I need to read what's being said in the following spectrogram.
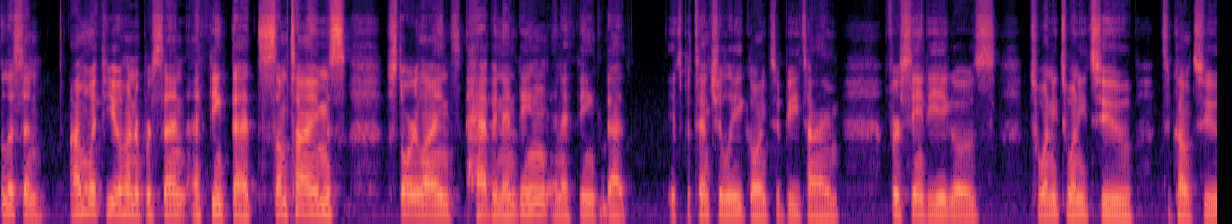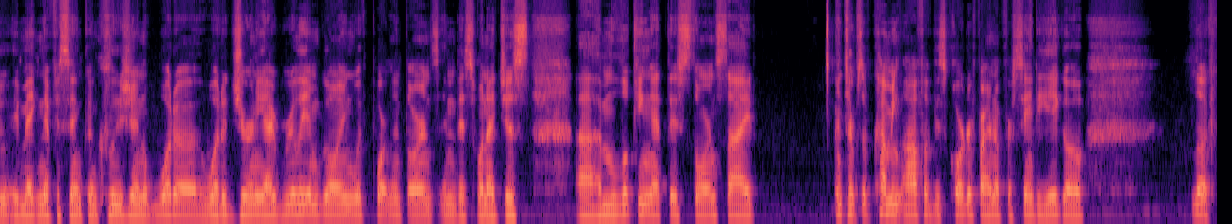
Listen, I'm with you 100%. I think that sometimes storylines have an ending, and I think that it's potentially going to be time for San Diego's 2022 to come to a magnificent conclusion. What a what a journey! I really am going with Portland Thorns in this one. I just uh, I'm looking at this Thorn side in terms of coming off of this quarterfinal for San Diego. Look,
